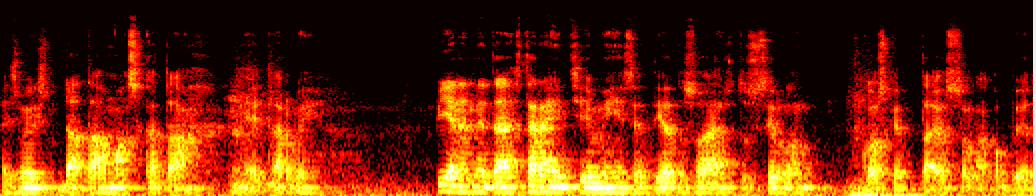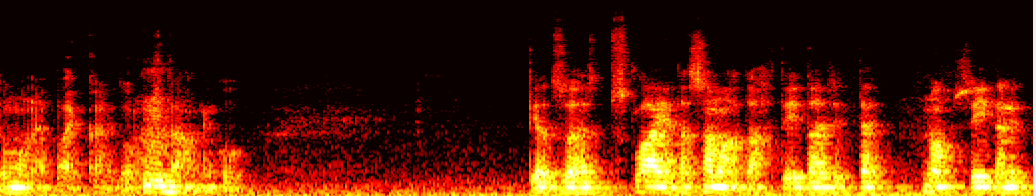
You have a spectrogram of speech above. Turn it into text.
esimerkiksi dataa maskataan, niin ei tarvi pienennetään sitä rangea, mihin se tietosuojastus silloin koskettaa, jos ollaan kopioitu moneen paikkaan, niin turha mm. sitä on niin kuin tietosuojastus laajentaa samaa tahtia, tai sitten, no siitä nyt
